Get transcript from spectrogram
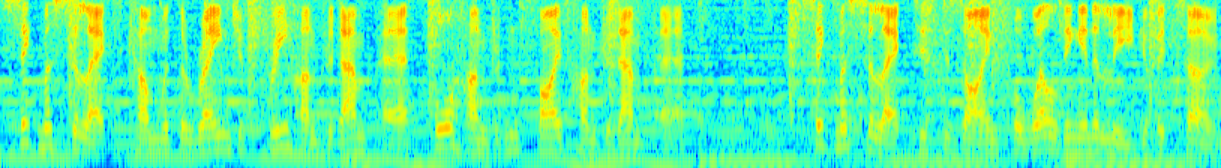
Sigma Select come with the range of 300 ampere, 400 and 500 ampere. Sigma Select is designed for welding in a league of its own.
